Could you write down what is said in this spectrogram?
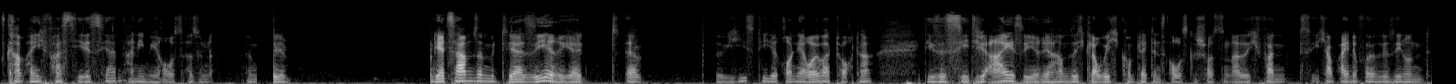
Es kam eigentlich fast jedes Jahr ein Anime raus, also ein, ein Film. Und jetzt haben sie mit der Serie, äh, wie hieß die, Ronja Räubertochter, diese CGI-Serie haben sich, glaube ich, komplett ins Ausgeschossen. Also ich fand, ich habe eine Folge gesehen und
